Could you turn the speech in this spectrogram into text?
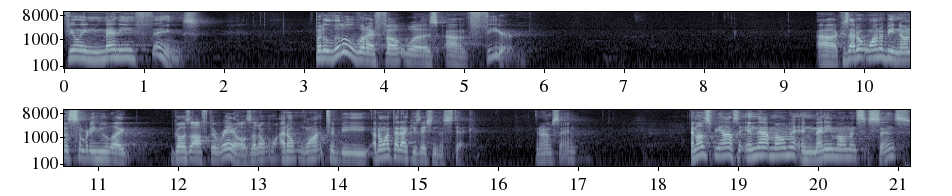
feeling many things. But a little of what I felt was um, fear. Because uh, I don't want to be known as somebody who like goes off the rails. I don't, I don't want to be, I don't want that accusation to stick. You know what I'm saying? And I'll just be honest, in that moment and many moments since,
